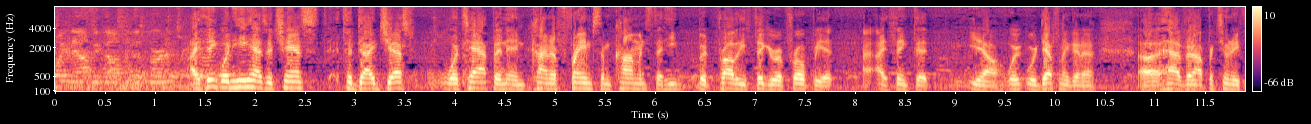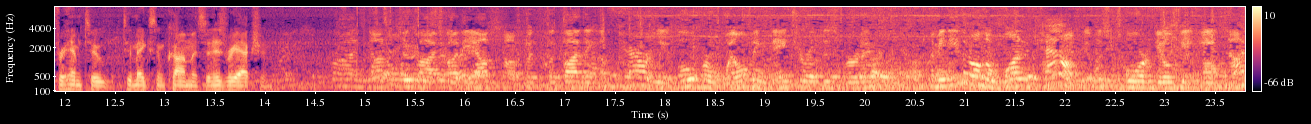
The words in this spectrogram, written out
point now because of this verdict? I think when he has a chance to digest what's happened and kind of frame some comments that he would probably figure appropriate, I, I think that you know we're, we're definitely going to uh, have an opportunity for him to, to make some comments and his reaction. Not only by, by the outcome, but, but by the apparently overwhelming nature of this verdict. I mean, even on the one count, it was four guilty, eight not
